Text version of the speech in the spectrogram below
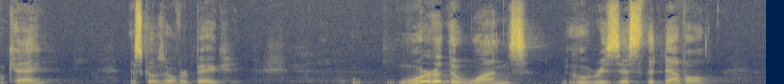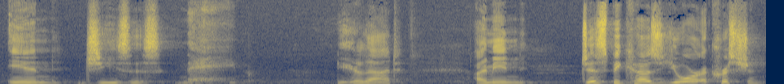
Okay? This goes over big. We're the ones who resist the devil in Jesus' name. You hear that? I mean, just because you're a Christian,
